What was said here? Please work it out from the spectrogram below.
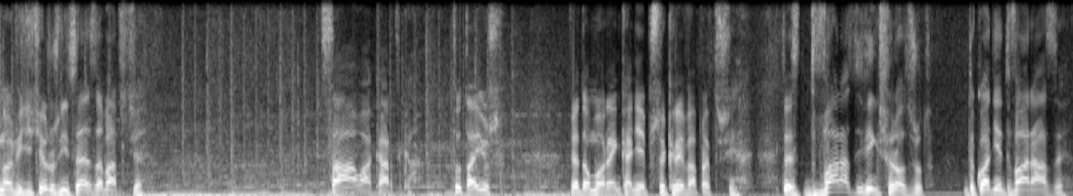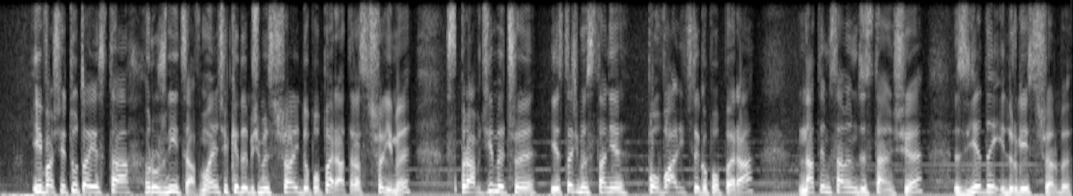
No widzicie różnicę? Zobaczcie. Cała kartka. Tutaj już wiadomo, ręka nie przykrywa praktycznie. To jest dwa razy większy rozrzut. Dokładnie dwa razy. I właśnie tutaj jest ta różnica. W momencie, kiedy byśmy strzelali do popera, teraz strzelimy, sprawdzimy, czy jesteśmy w stanie powalić tego popera na tym samym dystansie z jednej i drugiej strzelby.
